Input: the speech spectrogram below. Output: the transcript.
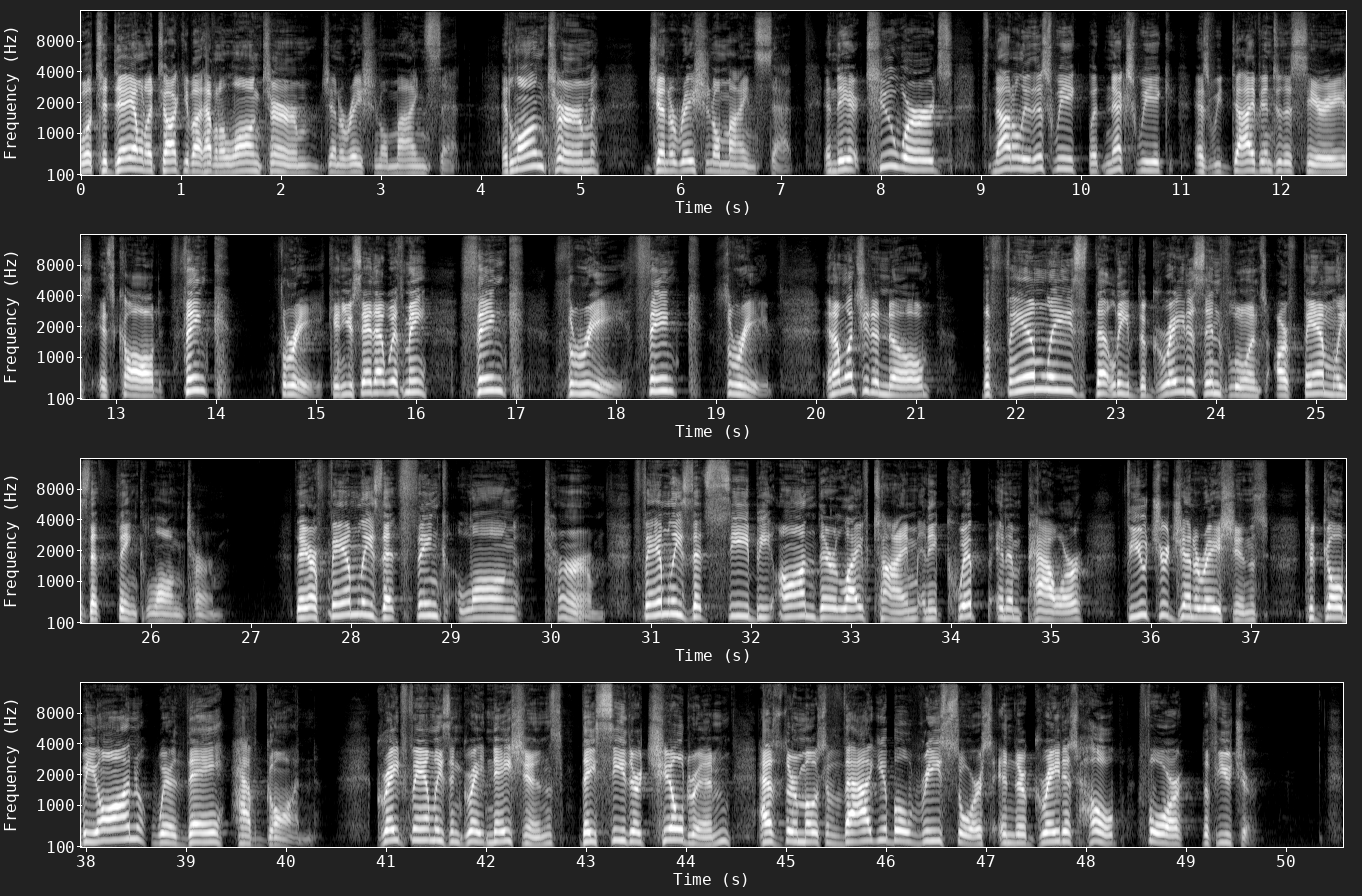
Well, today I want to talk to you about having a long term generational mindset. A long term generational mindset. And they are two words, not only this week, but next week as we dive into the series. It's called Think Three. Can you say that with me? Think Three. Think Three. And I want you to know the families that leave the greatest influence are families that think long term. They are families that think long term. Families that see beyond their lifetime and equip and empower future generations to go beyond where they have gone. Great families and great nations, they see their children as their most valuable resource and their greatest hope for the future.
